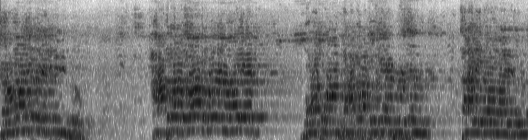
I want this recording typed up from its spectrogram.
সম্মানিত নেতৃবৃন্দ আপনারা দোয়া করবেন আমাদের বর্তমান ঢাকা জন্য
